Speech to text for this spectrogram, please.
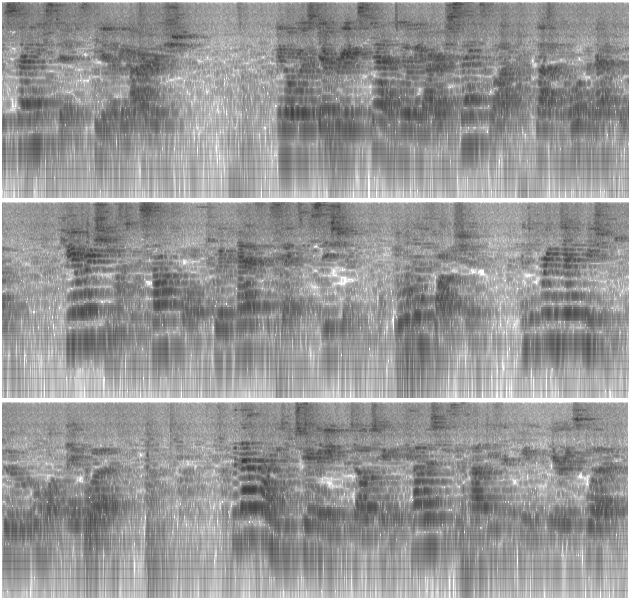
the same extent as the early Irish. In almost every extant early Irish saints' life, Latin or vernacular, humour is used in some form to enhance the saint's position or their function and to bring definition to who and what they were. Without going into too many of the dull technicalities of how different humour theories work,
